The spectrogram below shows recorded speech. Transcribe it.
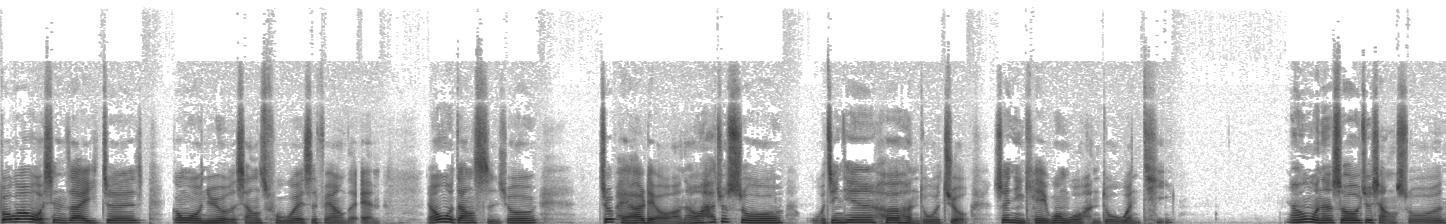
包括我现在就是跟我女友的相处，我也是非常的 M。然后我当时就就陪她聊啊，然后她就说我今天喝很多酒，所以你可以问我很多问题。然后我那时候就想说，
